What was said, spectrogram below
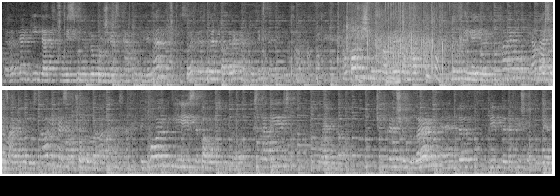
და რადგან გინდათ მოისმინოთ როგორ ჟღერს ქართული ენა, სწორედ ერთ-ერთ პატარა ქართული ქსელი. ოპაში მოხდა და მილხინე ერთ ხარო, მაშინ ქართული სწავლი და სამშობლო განახარეს. The poem is about you know, studies when uh, children should learn and uh, be beneficial to their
